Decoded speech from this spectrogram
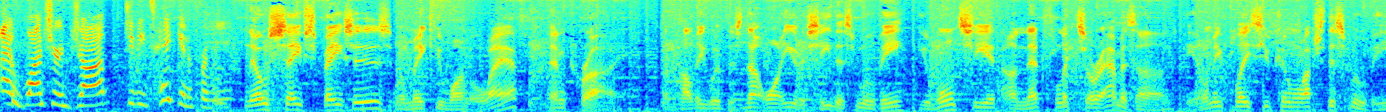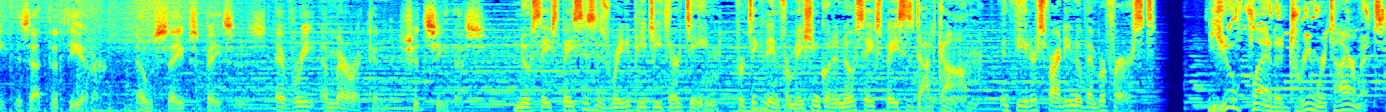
I want your job to be taken from you. No Safe Spaces will make you want to laugh and cry. But Hollywood does not want you to see this movie. You won't see it on Netflix or Amazon. The only place you can watch this movie is at the theater. No Safe Spaces. Every American should see this. No Safe Spaces is rated PG 13. For ticket information, go to nosafespaces.com. In theaters Friday, November 1st. You've planned a dream retirement,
